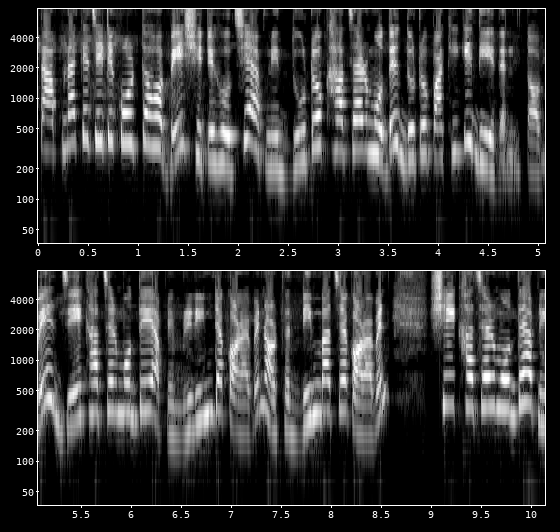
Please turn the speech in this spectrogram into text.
তা আপনাকে যেটি করতে হবে, সেটি হচ্ছে আপনি দুটো খাঁচার মধ্যে দুটো পাখিকে দিয়ে দেন। তবে যে খাঁচার মধ্যে আপনি ব্রিডিংটা করাবেন অর্থাৎ ডিম বাচ্চা করাবেন, সেই খাঁচার মধ্যে আপনি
